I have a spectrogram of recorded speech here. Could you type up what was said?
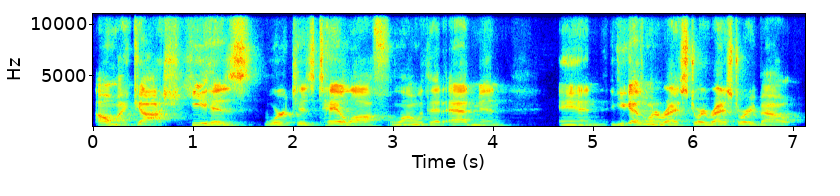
Oh my gosh, he has worked his tail off along with that admin and if you guys want to write a story, write a story about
